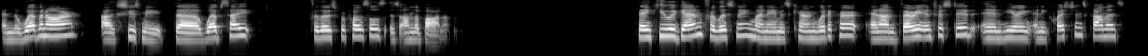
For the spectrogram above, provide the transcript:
And the webinar, uh, excuse me, the website for those proposals is on the bottom. Thank you again for listening. My name is Caron Whitaker, and I'm very interested in hearing any questions, comments,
